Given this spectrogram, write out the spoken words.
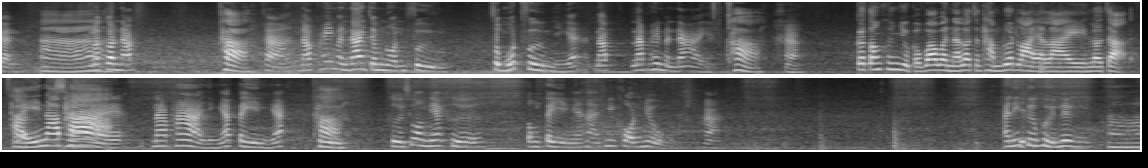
กันอ่าแล้วก็นับค่ะค่ะ นับให้มันได้จำนวนฟืม สมมุติฟืมอย่างเงี้ย นับนับให้มันได้อะค่ะค่ะ ก็ต้องขึ้นอยู่กับว่าวันนั้นเราจะทำลวดลายอะไร เราจะใช้หน้าผ้าใช่หน้าผ้าอย่างเงี้ยตีนอย่างเงี้ยค่ะอคือช่วงเนี้ยคือตรงตีนเนี่ยค่ะที่ค้นอยู่ค่ะ อันนี้คือผืนหนึ่ง อ่า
